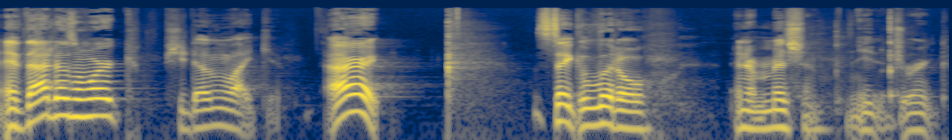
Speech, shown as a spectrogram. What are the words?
If that doesn't work, she doesn't like you. All right. Let's take a little intermission. Need a drink.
